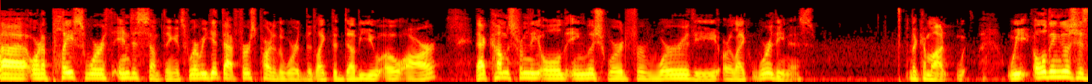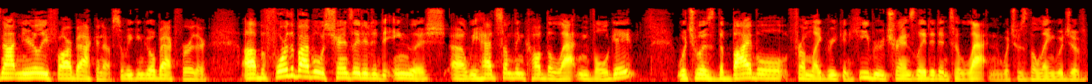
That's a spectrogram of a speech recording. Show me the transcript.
uh, or to place worth into something. It's where we get that first part of the word, like the W O R. That comes from the old English word for worthy or like worthiness. But come on, we Old English is not nearly far back enough, so we can go back further. Uh, before the Bible was translated into English, uh, we had something called the Latin Vulgate, which was the Bible from like Greek and Hebrew translated into Latin, which was the language of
